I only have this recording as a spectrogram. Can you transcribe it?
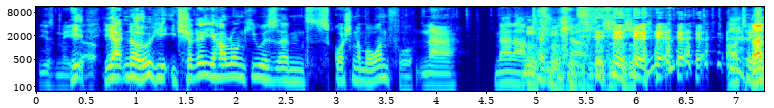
You just made He, it up. yeah, no, he should I tell you how long he was um squash number one for? Nah. Nah, nah, I'm telling you now. I'll tell that you doesn't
